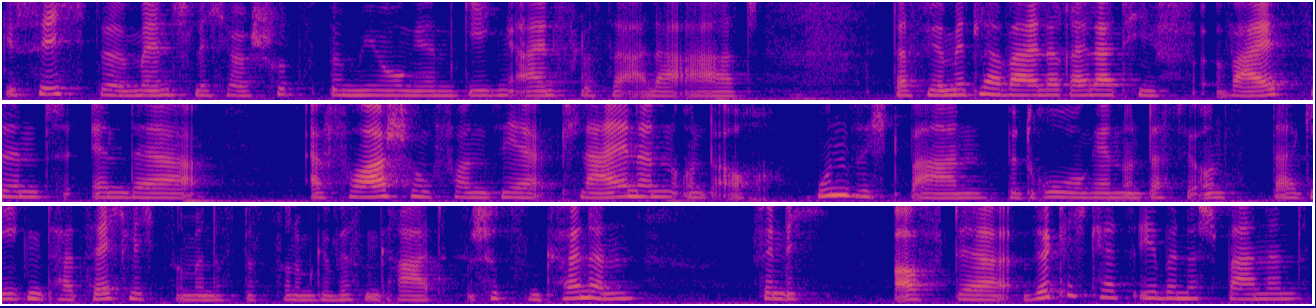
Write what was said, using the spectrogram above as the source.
Geschichte menschlicher Schutzbemühungen gegen Einflüsse aller Art. Dass wir mittlerweile relativ weit sind in der Erforschung von sehr kleinen und auch unsichtbaren Bedrohungen und dass wir uns dagegen tatsächlich zumindest bis zu einem gewissen Grad schützen können, finde ich auf der Wirklichkeitsebene spannend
